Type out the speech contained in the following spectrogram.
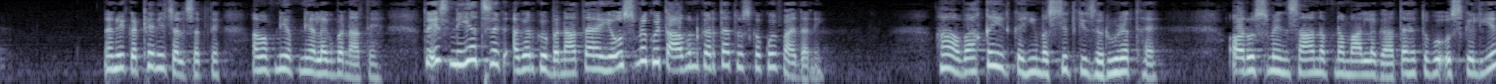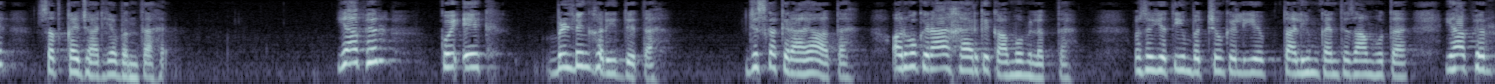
یعنی اکٹھے نہیں چل سکتے ہم اپنی اپنی الگ بناتے ہیں تو اس نیت سے اگر کوئی بناتا ہے یا اس میں کوئی تعاون کرتا ہے تو اس کا کوئی فائدہ نہیں ہاں واقعی کہیں مسجد کی ضرورت ہے اور اس میں انسان اپنا مال لگاتا ہے تو وہ اس کے لیے صدقہ جاریہ بنتا ہے یا پھر کوئی ایک بلڈنگ خرید دیتا ہے جس کا کرایہ آتا ہے اور وہ کرایہ خیر کے کاموں میں لگتا ہے مثلا یتیم بچوں کے لیے تعلیم کا انتظام ہوتا ہے یا پھر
